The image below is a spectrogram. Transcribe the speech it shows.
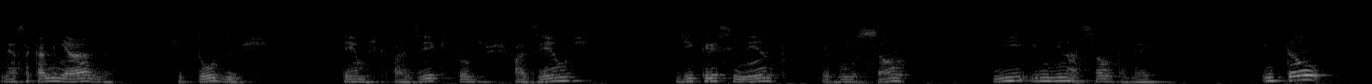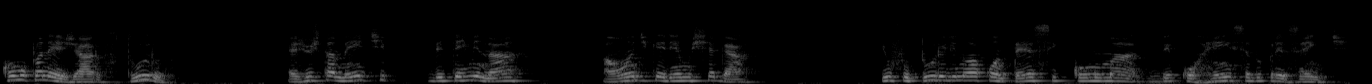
nessa caminhada que todos temos que fazer, que todos fazemos, de crescimento, evolução e iluminação também. Então, como planejar o futuro é justamente determinar aonde queremos chegar. E o futuro ele não acontece como uma decorrência do presente.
